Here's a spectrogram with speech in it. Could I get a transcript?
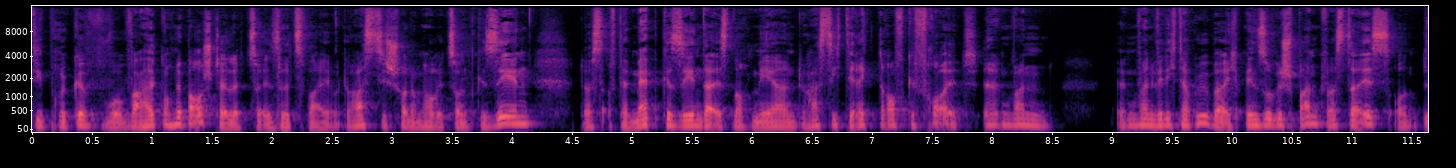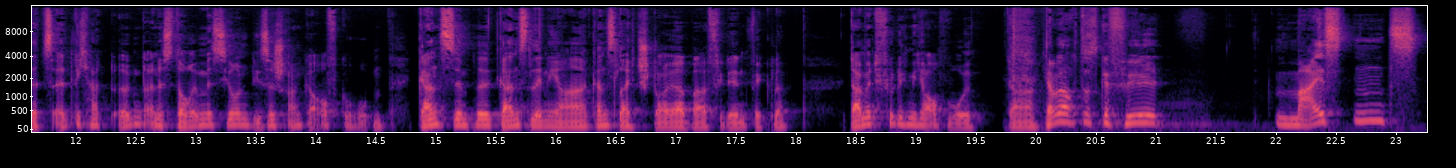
die Brücke war halt noch eine Baustelle zur Insel 2. Und du hast sie schon am Horizont gesehen, du hast auf der Map gesehen, da ist noch mehr und du hast dich direkt darauf gefreut. Irgendwann irgendwann will ich darüber. Ich bin so gespannt, was da ist. Und letztendlich hat irgendeine Story-Mission diese Schranke aufgehoben. Ganz simpel, ganz linear, ganz leicht steuerbar für die Entwickler. Damit fühle ich mich auch wohl. Da. Ich habe auch das Gefühl, meistens,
